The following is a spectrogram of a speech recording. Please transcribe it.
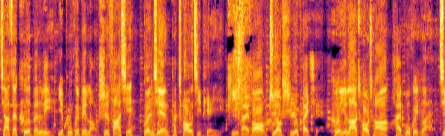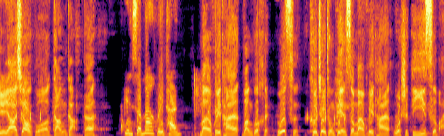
夹在课本里也不会被老师发现。关键它超级便宜，一百包只要十块钱，可以拉超长，还不会断，解压效果杠杠的。变色慢回弹。慢回弹玩过很多次，可这种变色慢回弹我是第一次玩。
